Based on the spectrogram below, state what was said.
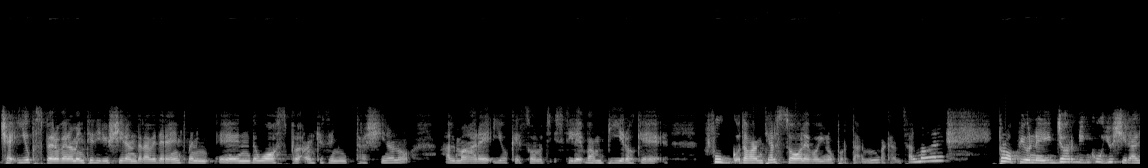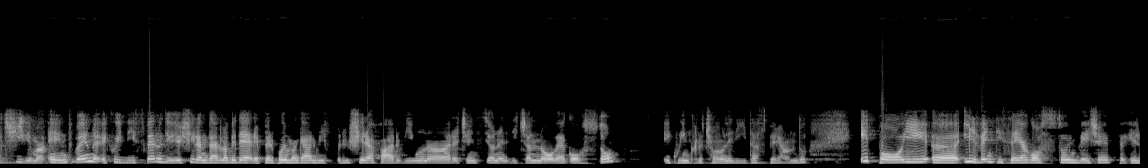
cioè io spero veramente di riuscire ad andare a vedere Ant-Man and the Wasp, anche se mi trascinano al mare, io che sono stile vampiro che fuggo davanti al sole, vogliono portarmi in vacanza al mare, proprio nei giorni in cui uscirà al cinema Ant-Man e quindi spero di riuscire ad andarlo a vedere per poi magari riuscire a farvi una recensione il 19 agosto e qui incrociamo le dita sperando. E poi eh, il 26 agosto invece perché è eh,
